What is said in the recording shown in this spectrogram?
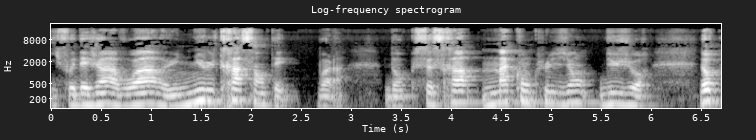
il faut déjà avoir une ultra-santé. Voilà. Donc ce sera ma conclusion du jour. Donc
